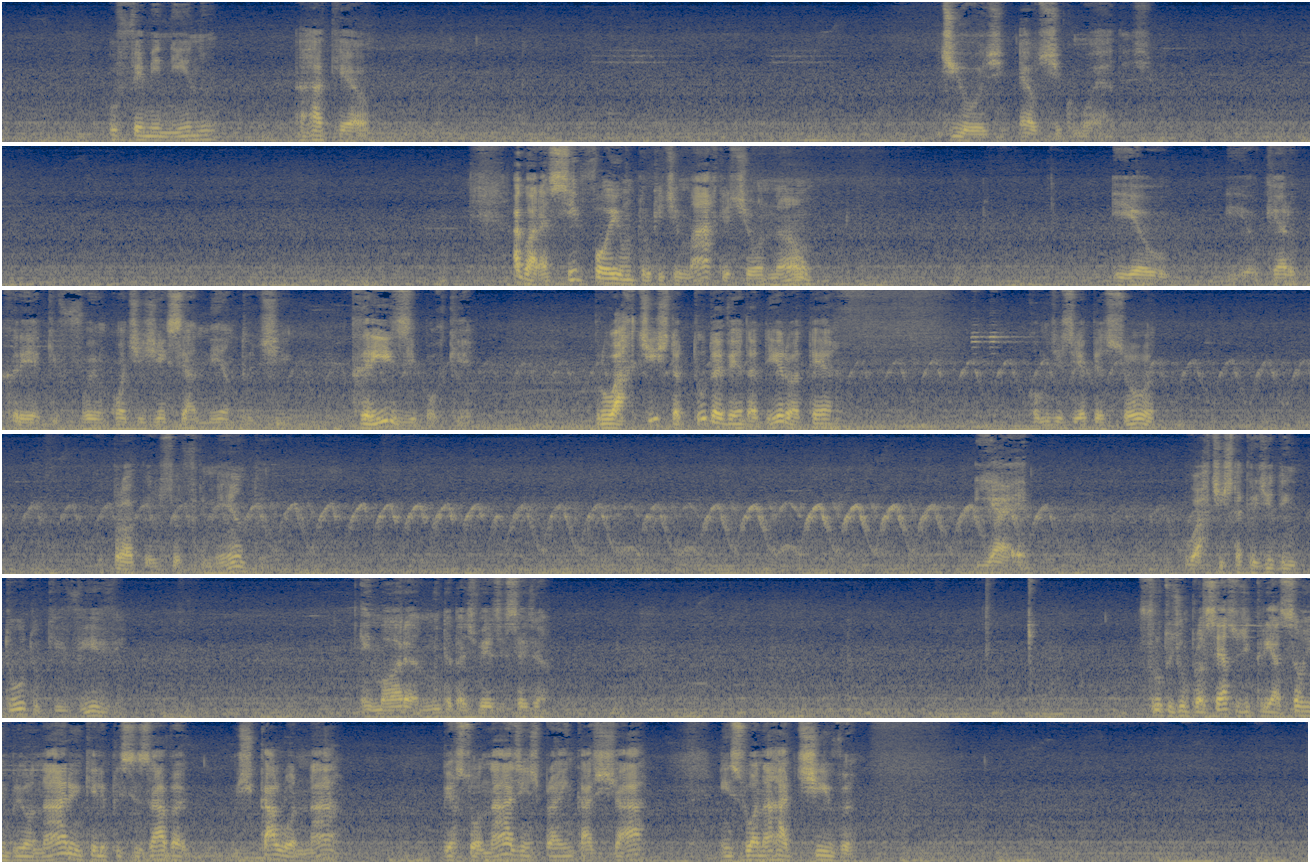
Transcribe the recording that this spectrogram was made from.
o feminino, a Raquel, de hoje é o Chico Moedas. Agora, se foi um truque de marketing ou não, e eu, e eu quero crer que foi um contingenciamento de crise, porque para o artista tudo é verdadeiro, até, como dizia a pessoa, o próprio sofrimento. E é, o artista acredita em tudo que vive, embora muitas das vezes seja fruto de um processo de criação embrionário em que ele precisava escalonar personagens para encaixar em sua narrativa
